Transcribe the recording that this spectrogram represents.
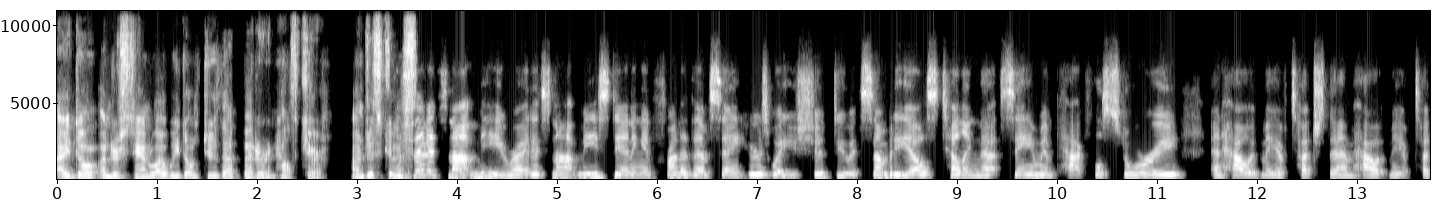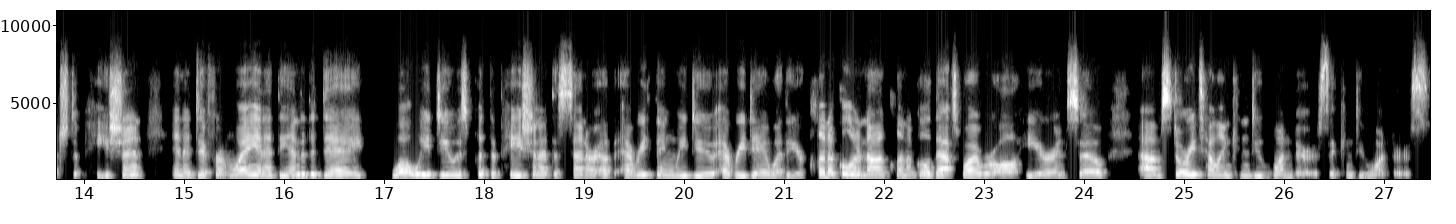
I don't understand why we don't do that better in healthcare. I'm just going to. Then it's not me, right? It's not me standing in front of them saying, here's what you should do. It's somebody else telling that same impactful story and how it may have touched them, how it may have touched a patient in a different way. And at the end of the day, what we do is put the patient at the center of everything we do every day, whether you're clinical or non clinical. That's why we're all here. And so um, storytelling can do wonders. It can do wonders.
